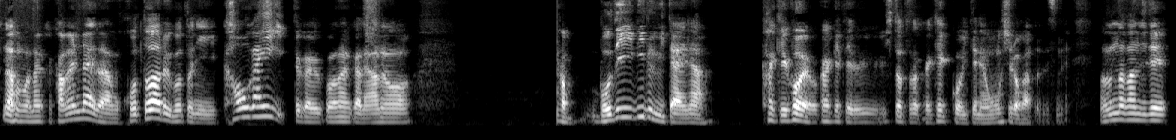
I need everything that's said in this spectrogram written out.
とはもうなんか仮面ライダーも断るごとに顔がいいとかこうなんかね、あの、なんかボディービルみたいな掛け声をかけてる人とか結構いてね、面白かったですね。そんな感じで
